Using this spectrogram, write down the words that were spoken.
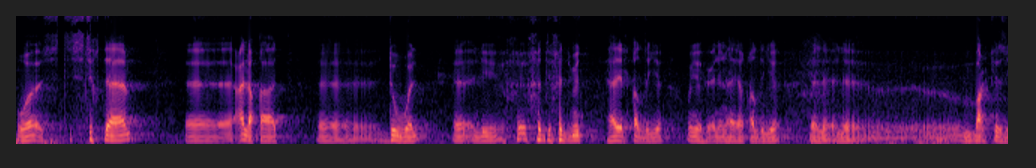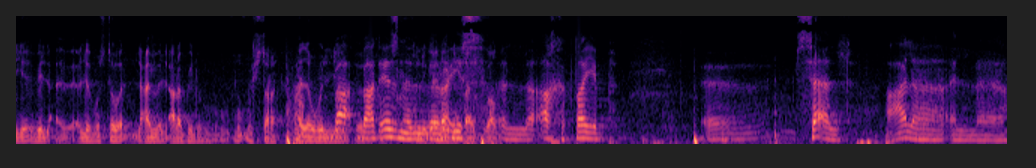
واستخدام علاقات دول لخدمة هذه القضية وهي فعلا هذه القضية مركزية على مستوى العمل العربي المشترك. هذا هو اللي بعد إذن الرئيس الأخ الطيب سأل على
